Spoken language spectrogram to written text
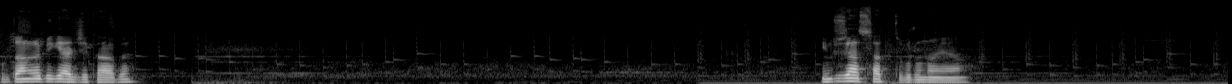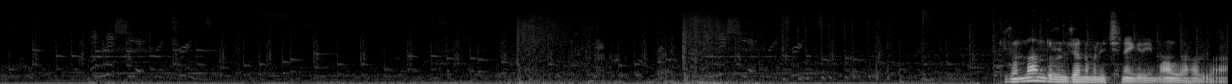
Buradan Rabi gelecek abi. Ne güzel sattı Bruno ya. Durundan durun canımın içine gireyim Allah Allah.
